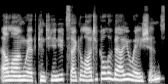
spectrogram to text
along with continued psychological evaluations,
